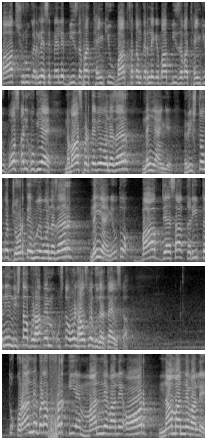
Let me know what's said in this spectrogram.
बात शुरू करने से पहले बीस दफ़ा थैंक यू बात खत्म करने के बाद बीस दफ़ा थैंक यू बहुत सारी खूबियाँ हैं। नमाज़ पढ़ते हुए वो नज़र नहीं आएँगे। रिश्तों को जोड़ते हुए वो नज़र नहीं आएँगे। वो तो बाप जैसा करीब तरीन रिश्ता बुढ़ापे में उसका ओल्ड हाउस में गुजरता है उसका। तो कुरान ने बड़ा फ़र्क किया है मानने वाले और ना मानने वाले।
